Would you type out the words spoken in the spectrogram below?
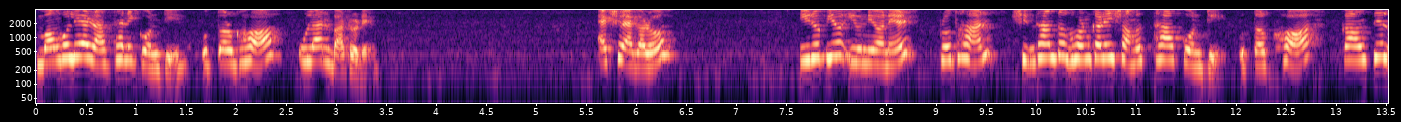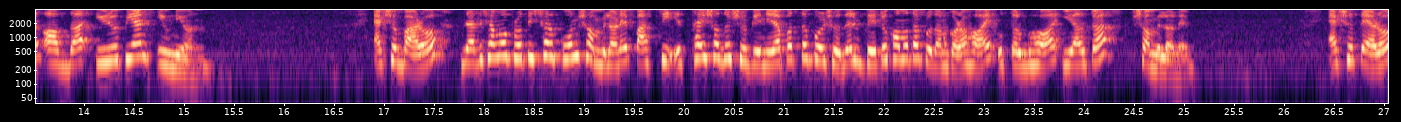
মঙ্গোলিয়ার রাজধানী কোনটি? উত্তর ঘ, উলান বাটরে। একশো এগারো, ইউরোপীয় ইউনিয়নের প্রধান সিদ্ধান্ত গ্রহণকারী সংস্থা কোনটি? উত্তর খ council of the European Union. একশো বারো, জাতিসংঘ প্রতিষ্ঠার কোন সম্মেলনে পাঁচটি স্থায়ী সদস্যকে নিরাপত্তা পরিষদের ভেটো ক্ষমতা প্রদান করা হয়? উত্তর ঘ, ইয়াল্টা সম্মেলনে। একশো তেরো,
